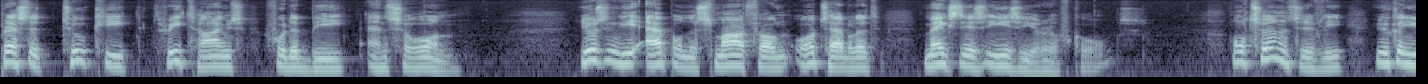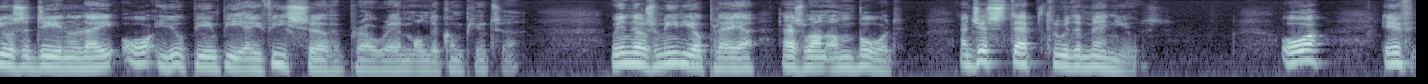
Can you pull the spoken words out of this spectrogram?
Press the 2 key 3 times for the B and so on. Using the app on the smartphone or tablet makes this easier of course. Alternatively you can use a DLNA or UPnP AV server program on the computer. Windows Media Player has one on board and just step through the menus. Or if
